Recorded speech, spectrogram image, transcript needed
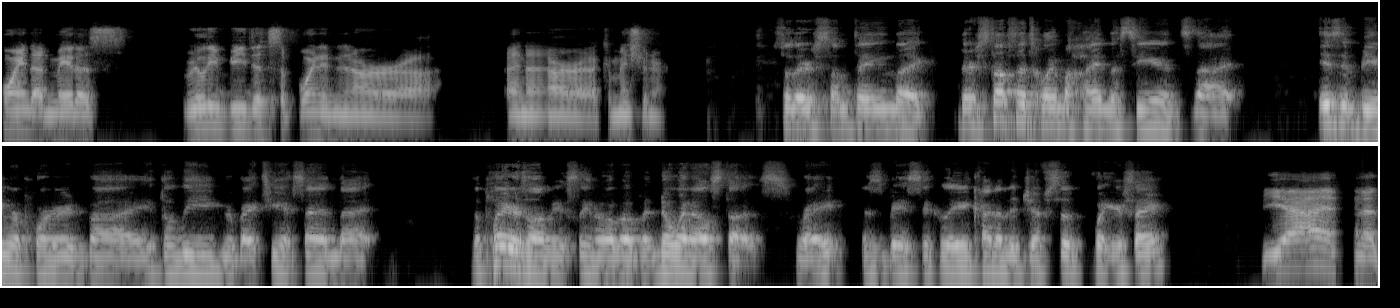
point that made us really be disappointed in our uh, in our uh, commissioner so there's something like there's stuff that's going behind the scenes that isn't being reported by the league or by TSN that the players obviously know about, but no one else does, right? Is basically kind of the gist of what you're saying. Yeah, and uh,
